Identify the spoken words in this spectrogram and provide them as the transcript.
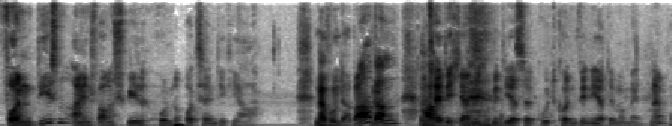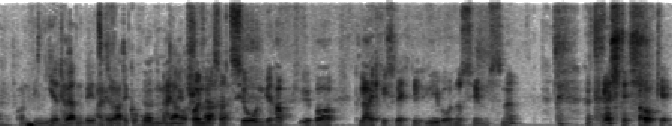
Von diesem einfachen Spiel hundertprozentig ja. Na wunderbar, dann Sonst hätte ich ja nicht mit dir so gut konveniert im Moment. Ne? Oh, konveniert werden wir jetzt Also, gerade wir gehoben haben mit der eine Aussprache. Konversation gehabt über gleichgeschlechtliche Liebe unter Sims. Ne? Richtig. Okay.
